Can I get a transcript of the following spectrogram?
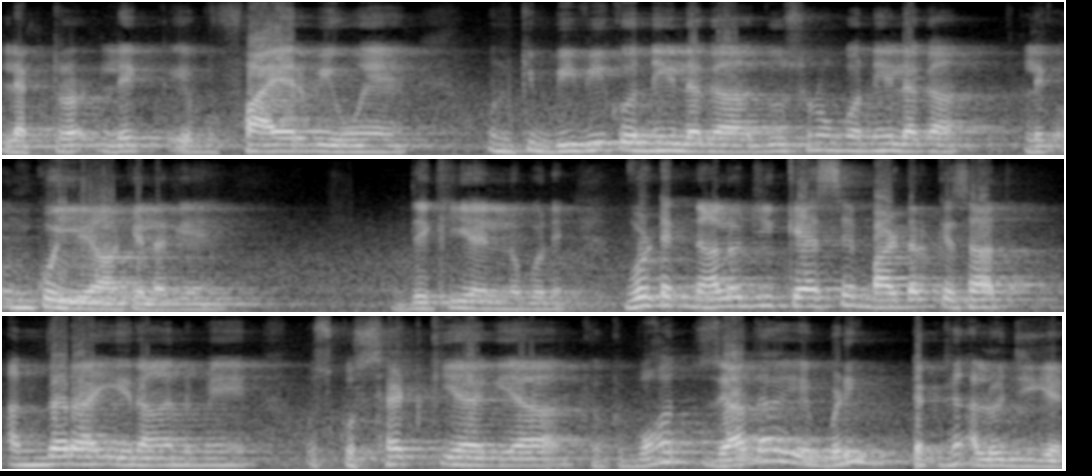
इलेक्ट्रॉनिक फायर भी हुए हैं। उनकी बीवी को नहीं लगा, दूसरों को नहीं लगा, लेकिन उनको ये आके लगे हैं। देखिए इन लोगों ने। वो टेक्नोलॉजी कैसे बार्डर के साथ अंदर आई ईरान में, उसको सेट किया गया, क्योंकि बहुत ज़्यादा ये बड़ी टेक्नोलॉजी है।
